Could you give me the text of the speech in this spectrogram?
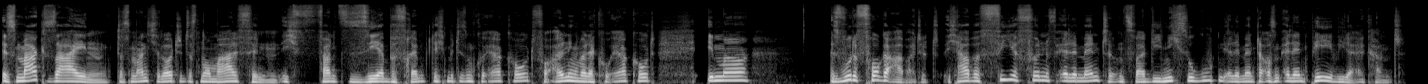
es mag sein, dass manche Leute das normal finden. Ich fand es sehr befremdlich mit diesem QR-Code, vor allen Dingen, weil der QR-Code immer, es wurde vorgearbeitet. Ich habe vier, fünf Elemente, und zwar die nicht so guten Elemente aus dem LNP wiedererkannt.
